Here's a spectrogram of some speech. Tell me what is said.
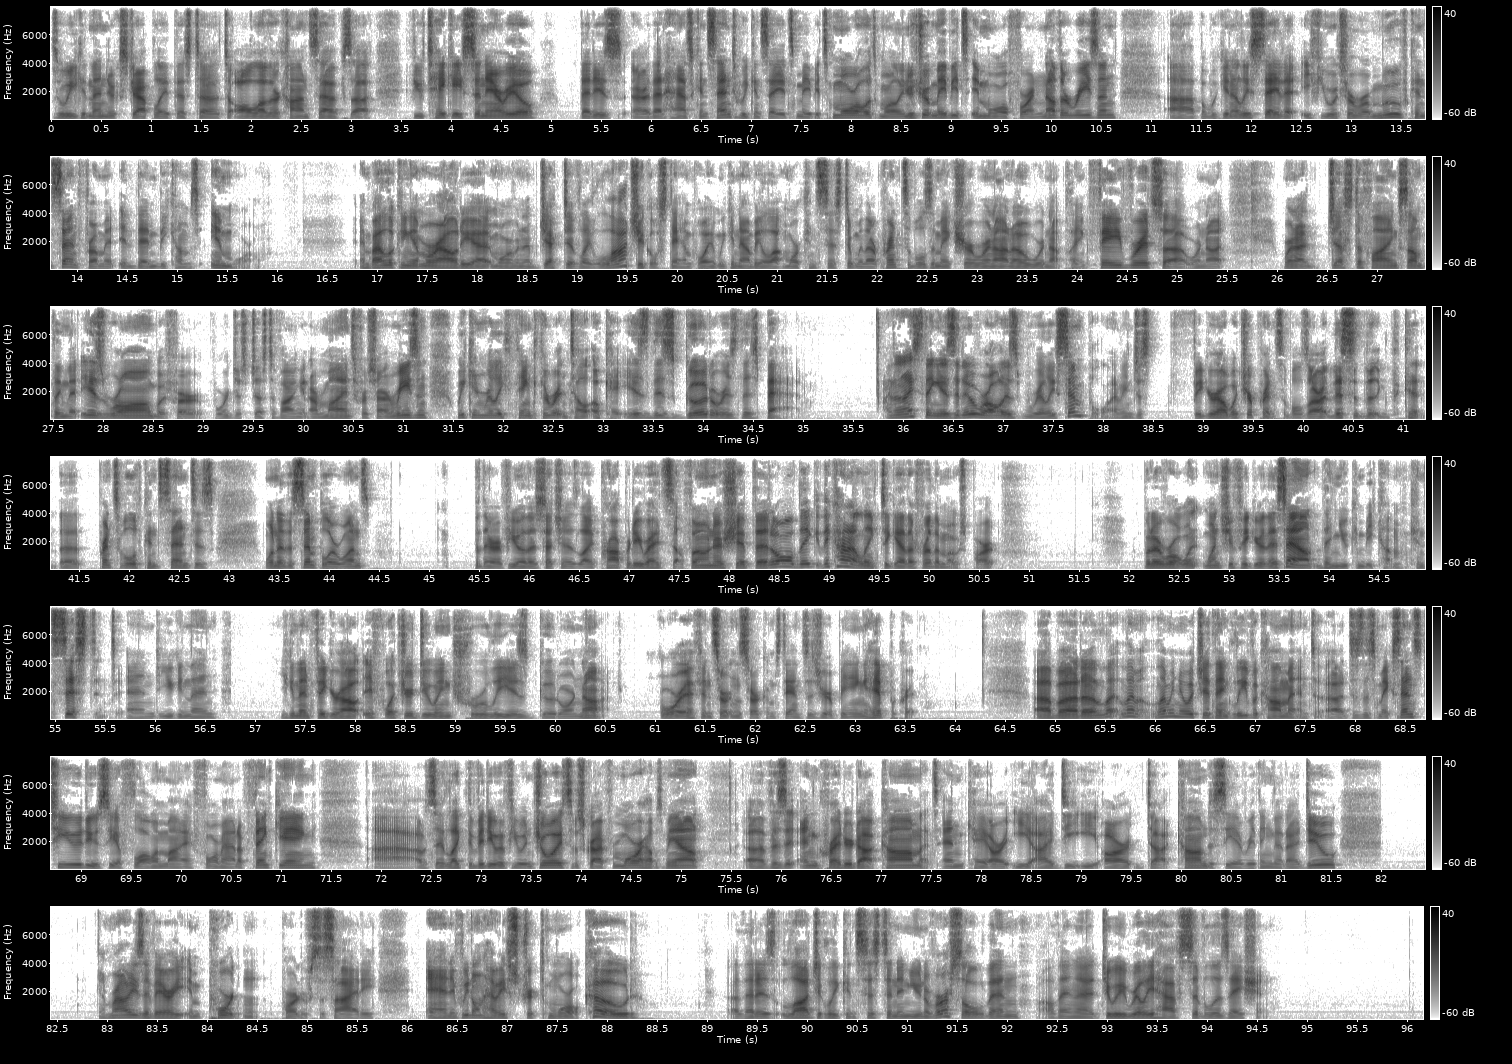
So we can then extrapolate this to, to all other concepts. Uh, if you take a scenario that is or that has consent, we can say it's maybe it's moral, it's morally neutral, maybe it's immoral for another reason. Uh, but we can at least say that if you were to remove consent from it, it then becomes immoral. And by looking at morality at more of an objective, like logical standpoint, we can now be a lot more consistent with our principles and make sure we're not, oh, we're not playing favorites, uh, we're not, we're not justifying something that is wrong, but for we're just justifying it in our minds for a certain reason. We can really think through it and tell, okay, is this good or is this bad? And the nice thing is, it overall is really simple. I mean, just figure out what your principles are. This is the, the, the principle of consent is one of the simpler ones but there are a few others such as like property rights, self ownership that all they they kind of link together for the most part. But overall, when, once you figure this out, then you can become consistent, and you can then you can then figure out if what you're doing truly is good or not, or if in certain circumstances you're being a hypocrite. Uh, but uh, let, let, let me know what you think. Leave a comment. Uh, does this make sense to you? Do you see a flaw in my format of thinking? Uh, I would say like the video if you enjoy, subscribe for more, helps me out. Uh, visit nkreider.com. That's N K R E I D E R.com to see everything that I do. And morality is a very important part of society. And if we don't have a strict moral code uh, that is logically consistent and universal, then, well, then uh, do we really have civilization?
